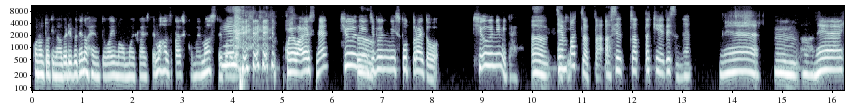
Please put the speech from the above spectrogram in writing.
この時のアドリブでの返答は今思い返しても恥ずかしく思います。ということで、これはあれですね。急に自分にスポットライトを、急にみたいうん。テンパっちゃった。焦っちゃった系ですね。な。ねえ。うん。まあね、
